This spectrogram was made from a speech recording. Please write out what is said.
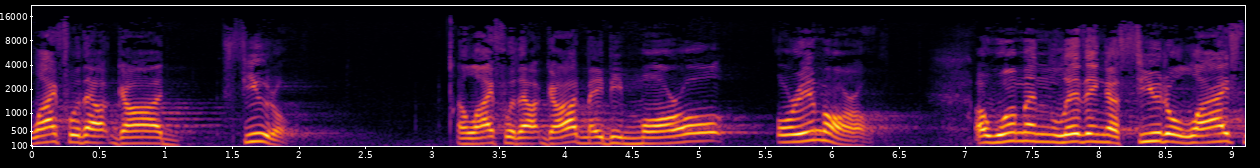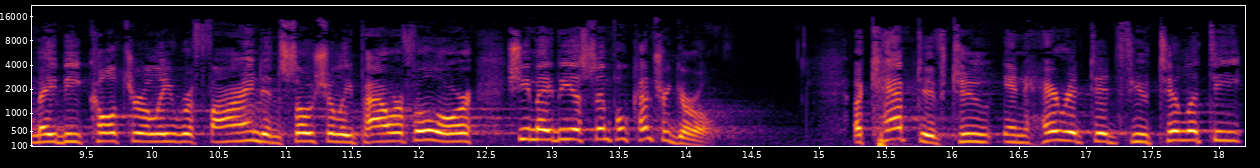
life without God futile. A life without God may be moral or immoral. A woman living a futile life may be culturally refined and socially powerful, or she may be a simple country girl. A captive to inherited futility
